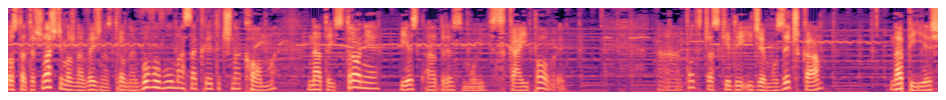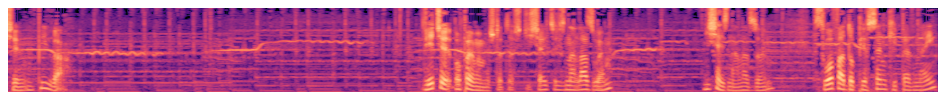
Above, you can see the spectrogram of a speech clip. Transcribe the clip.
W ostateczności można wejść na stronę www.masakrytyczna.com. Na tej stronie jest adres mój skype'owy. Podczas kiedy idzie muzyczka, napije się piwa. Wiecie, opowiem wam jeszcze coś. Dzisiaj coś znalazłem. Dzisiaj znalazłem słowa do piosenki pewnej.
